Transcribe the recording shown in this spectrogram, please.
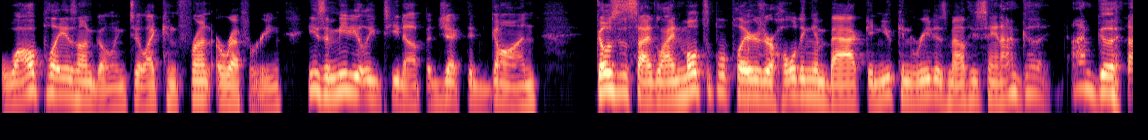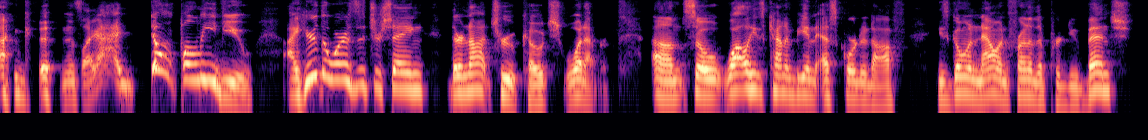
while play is ongoing to like confront a referee. He's immediately teed up, ejected, gone. Goes to the sideline. Multiple players are holding him back, and you can read his mouth. He's saying, "I'm good. I'm good. I'm good." And it's like, I don't believe you. I hear the words that you're saying. They're not true, Coach. Whatever. Um, so while he's kind of being escorted off, he's going now in front of the Purdue bench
